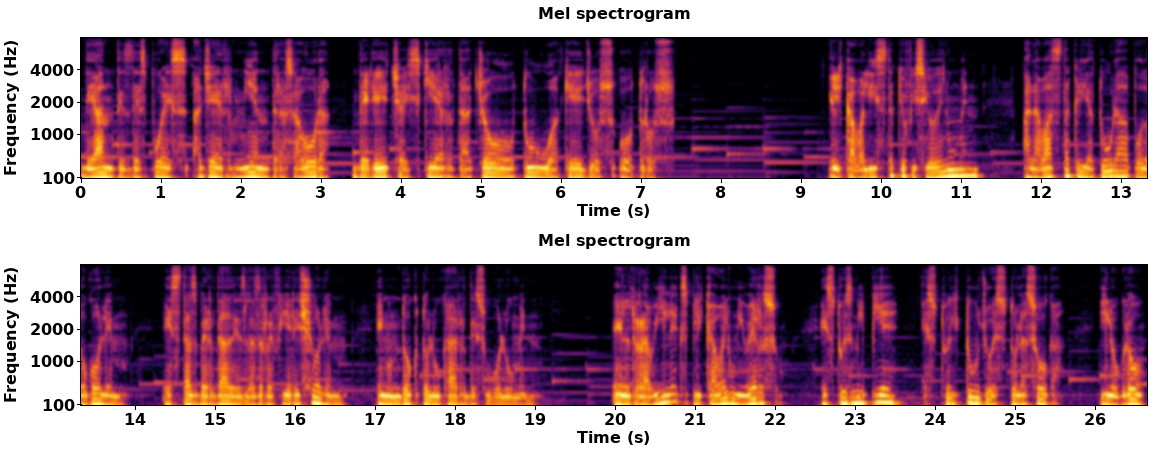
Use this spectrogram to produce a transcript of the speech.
de antes, después, ayer, mientras, ahora, derecha, izquierda, yo, tú, aquellos, otros. El cabalista que ofició de numen a la vasta criatura apodó Golem, estas verdades las refiere Sholem en un docto lugar de su volumen. El rabí le explicaba el universo, esto es mi pie, esto el tuyo, esto la soga, y logró,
